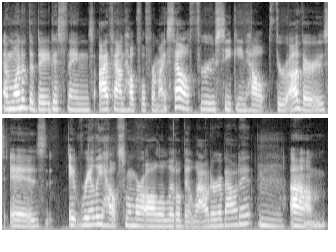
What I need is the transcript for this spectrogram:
And one of the biggest things I found helpful for myself through seeking help through others is it really helps when we're all a little bit louder about it. Um,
